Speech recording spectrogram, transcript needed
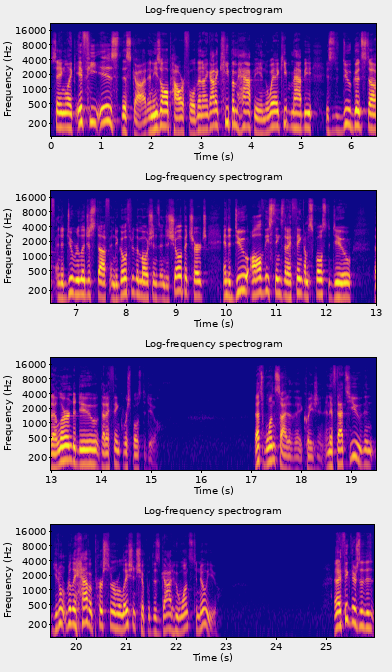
Saying, like, if he is this God and he's all powerful, then I got to keep him happy. And the way I keep him happy is to do good stuff and to do religious stuff and to go through the motions and to show up at church and to do all these things that I think I'm supposed to do, that I learned to do, that I think we're supposed to do. That's one side of the equation. And if that's you, then you don't really have a personal relationship with this God who wants to know you. And I think there's a,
